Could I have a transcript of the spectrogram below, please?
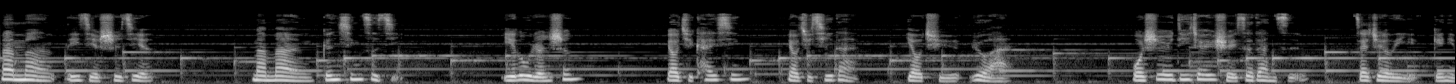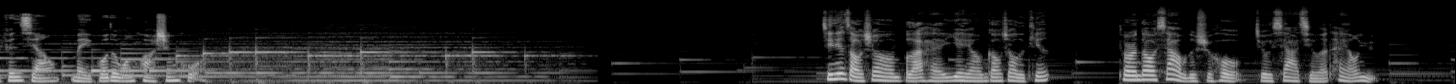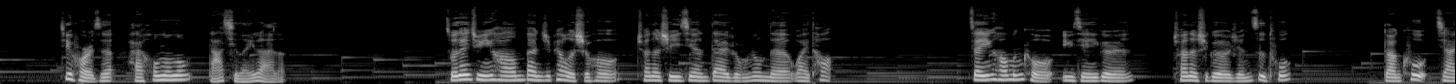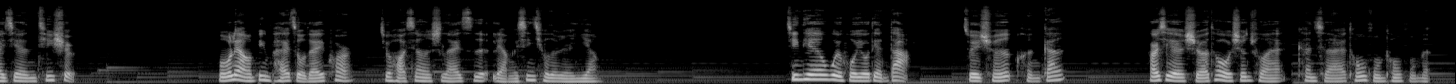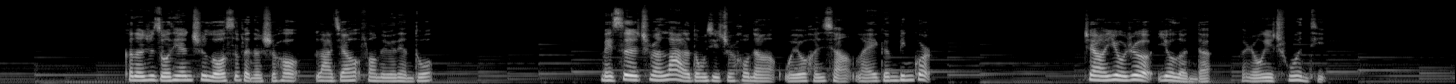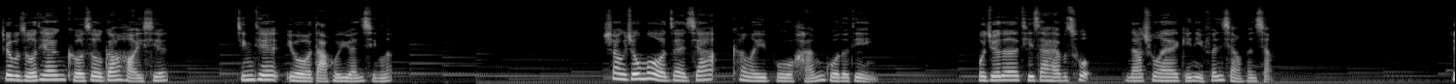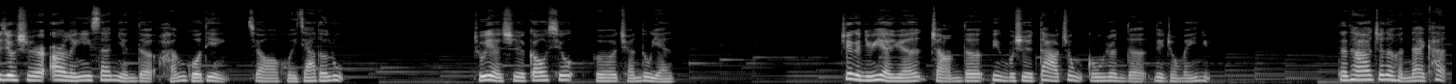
慢慢理解世界，慢慢更新自己。一路人生，要去开心，要去期待，要去热爱。我是 DJ 水色淡子，在这里给你分享美国的文化生活。今天早上本来还艳阳高照的天，突然到下午的时候就下起了太阳雨。这会儿子还轰隆隆打起雷来了。昨天去银行办支票的时候，穿的是一件带绒绒的外套，在银行门口遇见一个人，穿的是个人字拖，短裤加一件 T 恤。我们俩并排走在一块儿，就好像是来自两个星球的人一样。今天胃火有点大，嘴唇很干，而且舌头伸出来，看起来通红通红的。可能是昨天吃螺蛳粉的时候，辣椒放的有点多。每次吃完辣的东西之后呢，我又很想来一根冰棍儿，这样又热又冷的，很容易出问题。这不，昨天咳嗽刚好一些，今天又打回原形了。上个周末在家看了一部韩国的电影，我觉得题材还不错，拿出来给你分享分享。这就是二零一三年的韩国电影，叫《回家的路》，主演是高修和全度妍。这个女演员长得并不是大众公认的那种美女，但她真的很耐看，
